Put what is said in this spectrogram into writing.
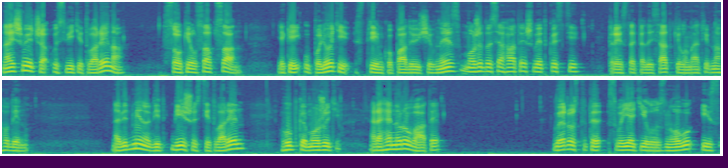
Найшвидша у світі тварина сокіл сапсан який у польоті, стрімко падаючи вниз, може досягати швидкості 350 км на годину. На відміну від більшості тварин, губки можуть регенерувати, виростити своє тіло знову із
